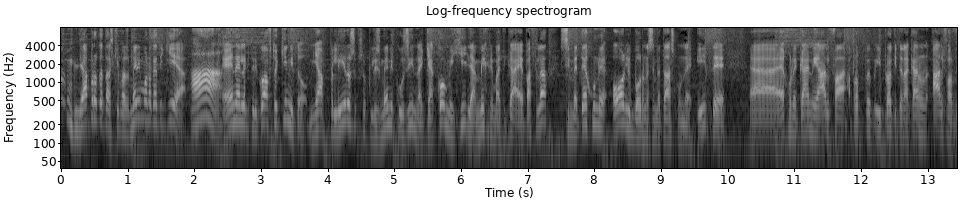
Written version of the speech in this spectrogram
μια προκατασκευασμένη μονοκατοικία. Α, Ένα ηλεκτρικό αυτοκίνητο, μια πλήρως εξοπλισμένη κουζίνα και ακόμη χίλια μη χρηματικά έπαθλα συμμετέχουν, όλοι μπορούν να συμμετάσχουν είτε ε, έχουν κάνει α προ- ή πρόκειται να κάνουν ΑΒ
